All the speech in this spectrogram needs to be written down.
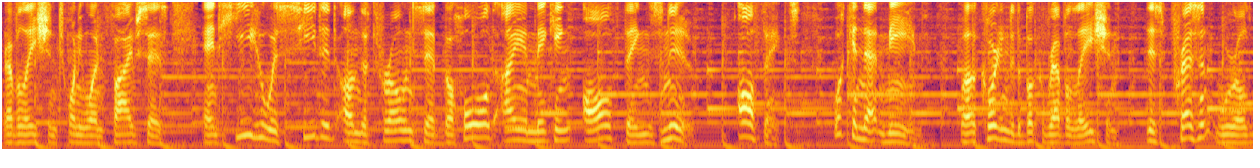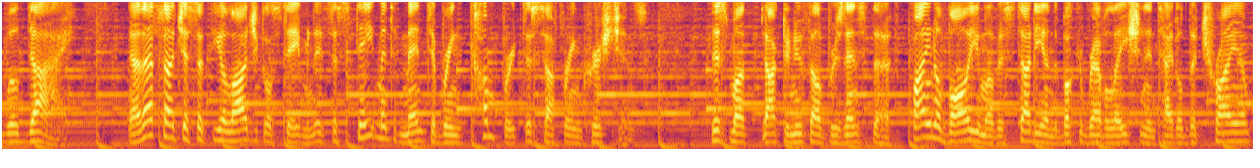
Revelation 21 5 says, And he who was seated on the throne said, Behold, I am making all things new. All things. What can that mean? Well, according to the book of Revelation, this present world will die. Now, that's not just a theological statement, it's a statement meant to bring comfort to suffering Christians. This month, Dr. Neufeld presents the final volume of his study on the book of Revelation entitled The Triumph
